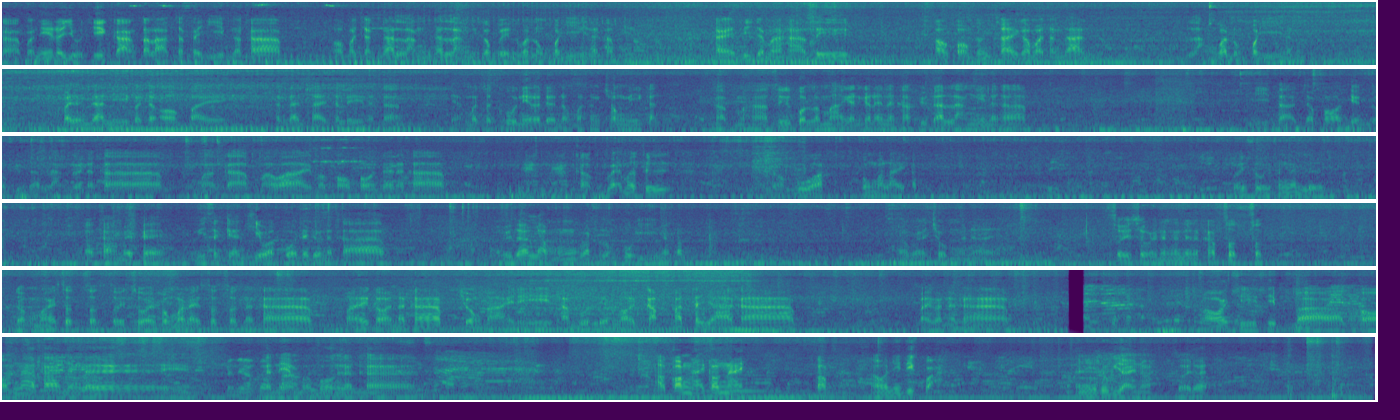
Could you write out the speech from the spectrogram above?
ครับวันนี้เราอยู่ที่กลางตลาดสัตหีบนะครับ ออกมาจากด้านหลัง ด้านหลังนี่ก็เป็นวัดหลวงพ่ออีนะครับใครที่จะมาหาซื้อข้าวของเครื่องใช้ก็มาทางด้านหลังวัดหลวงพ่ออีนะครับ ไปทางด้านนี้ก็จะออกไปทางด้านชายทะเลนะครับเนี่ยเมื่อสักครู่นี้เราเดินออกมาทางช่องนี้กัน ครับมาหาซื้อผลไม้กันก็ได้นะครับ อยู่ด้านหลังนี่นะครับ มีศาลเจ้าพ่อเทียนดกอยู่ด้านหลังด้วยนะครับ มากราบมาไหว้มาขอพรได้นะครับกับแวะมาซื้อดอกบัวพวงมาลัยครับสวยๆทั้งนั้นเลยราคาไม่แพง มีสแกน QR code ให้ด้วยนะครับ อยู่ด้านหลังวัดหลวงปู่อีนะครับ มาแวะชมกันได้ สวยๆทั้งนั้นเลยนะครับ สดสดๆดอกไม้สดสดๆ สวยๆพวงมาลัยสดๆ นะครับ ไปก่อนนะครับ ช่วงบ่ายนี้ทำบุญเรียบร้อยกลับพัทยาครับ ไปก่อนนะครับร้อยสี่สิบบาทหอมน่าทานอยังเลยกระเหนียมมะม่วงนะครับเอากล้องไหนกล้องไหนกล้องเอาอันนี้ดีกว่า อันนี้ลูกใหญ่หน่อย สวยด้วย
